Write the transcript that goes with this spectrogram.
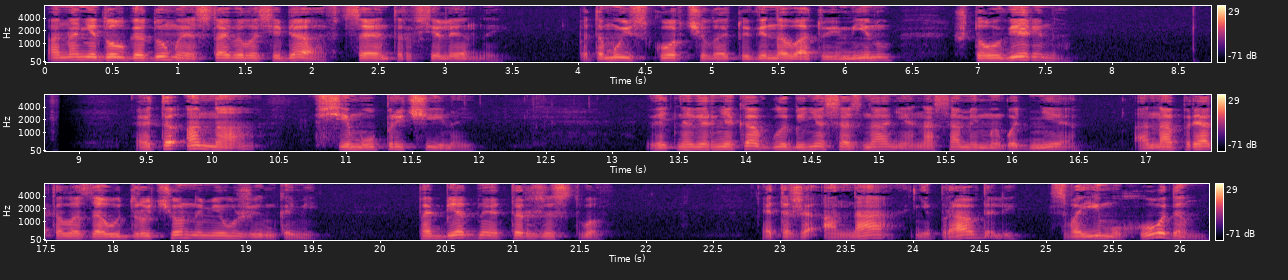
Она, недолго думая, ставила себя в центр Вселенной, потому и скорчила эту виноватую мину, что уверена, это она всему причиной. Ведь наверняка в глубине сознания, на самом его дне, она прятала за удрученными ужимками победное торжество. Это же она, не правда ли, своим уходом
